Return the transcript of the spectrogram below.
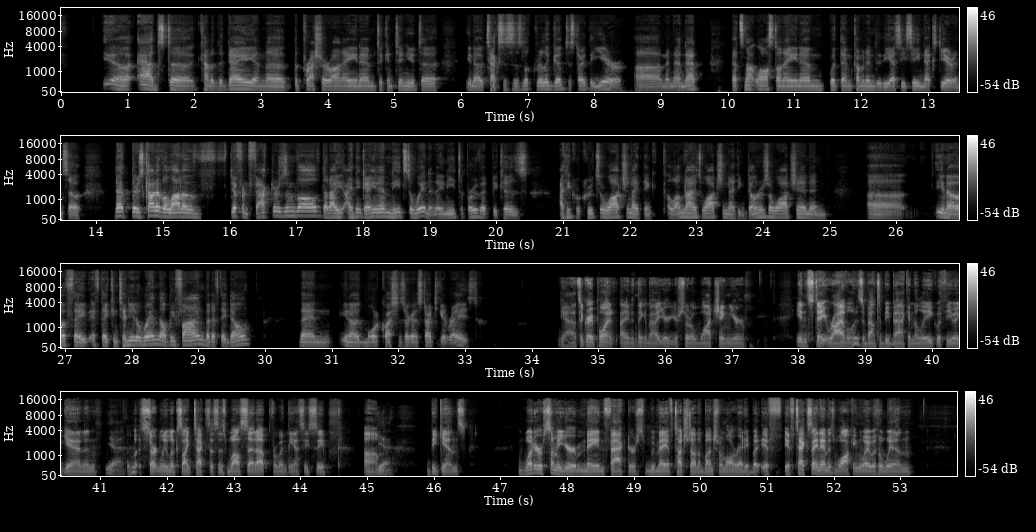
you know, adds to kind of the day and the the pressure on A and M to continue to, you know, Texas has looked really good to start the year, um, and then that that's not lost on A and M with them coming into the SEC next year, and so that there's kind of a lot of different factors involved that I I think A and M needs to win and they need to prove it because I think recruits are watching, I think alumni is watching, I think donors are watching, and uh, you know if they if they continue to win, they'll be fine, but if they don't then you know more questions are going to start to get raised. Yeah, that's a great point. I didn't even think about it. you're you're sort of watching your in-state rival who's about to be back in the league with you again, and yeah, it certainly looks like Texas is well set up for when the SEC um, yeah. begins. What are some of your main factors? We may have touched on a bunch of them already, but if if Texas A&M is walking away with a win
